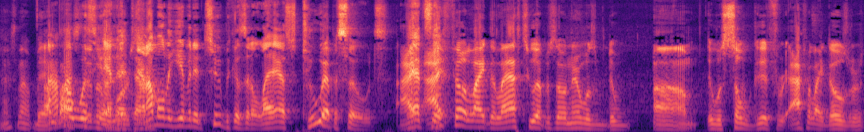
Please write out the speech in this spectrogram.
that's not bad. I'm That's about with you And, that, work. Tom. and I'm only giving it two because of the last two episodes. I, I it. felt like the last two episodes there was the um it was so good for I feel like those were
